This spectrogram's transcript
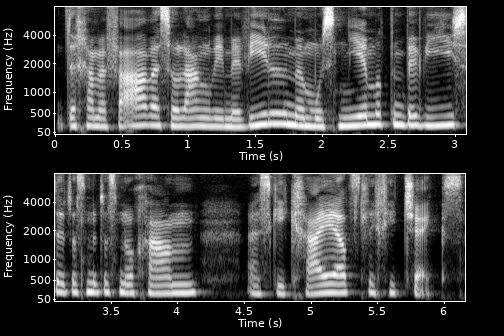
Da kann man fahren, so lange wie man will. Man muss niemandem beweisen, dass man das noch kann. Es gibt keine ärztlichen Checks.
